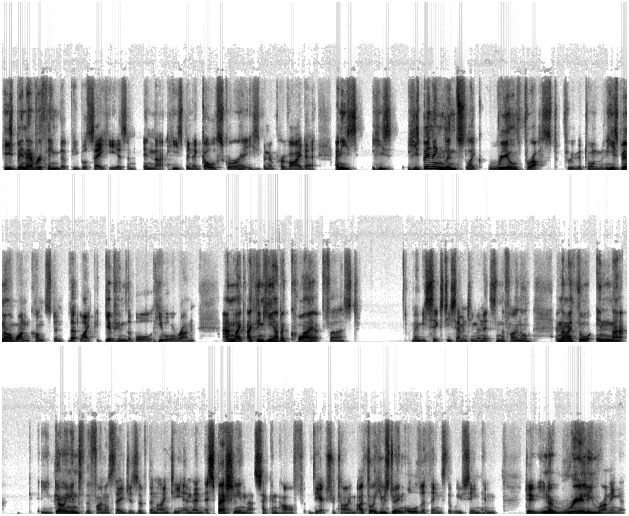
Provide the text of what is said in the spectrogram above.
he's been everything that people say he isn't. In that he's been a goal scorer, he's been a provider, and he's he's he's been England's like real thrust through the tournament. He's been our one constant that like give him the ball, he will run. And like I think he had a quiet first maybe 60 70 minutes in the final and then I thought in that going into the final stages of the 90 and then especially in that second half of the extra time I thought he was doing all the things that we've seen him do you know really running at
